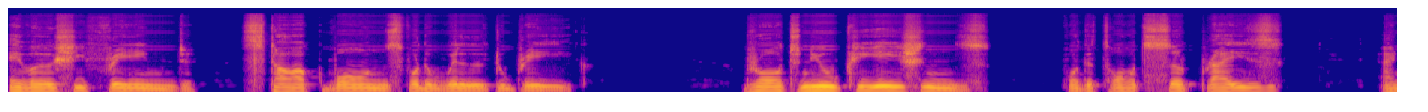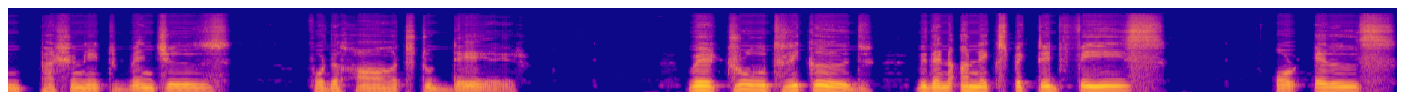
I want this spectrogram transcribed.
Ever she framed stark bonds for the will to break, brought new creations for the thought's surprise, and passionate ventures for the heart to dare. Where truth recurred with an unexpected face, or else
